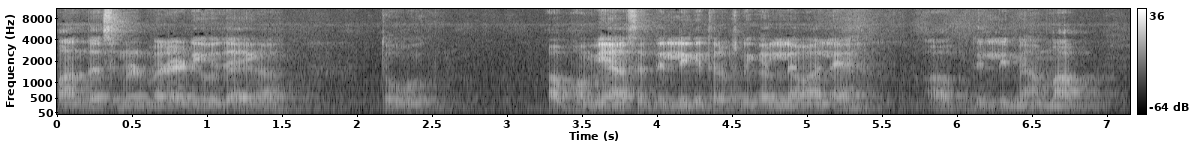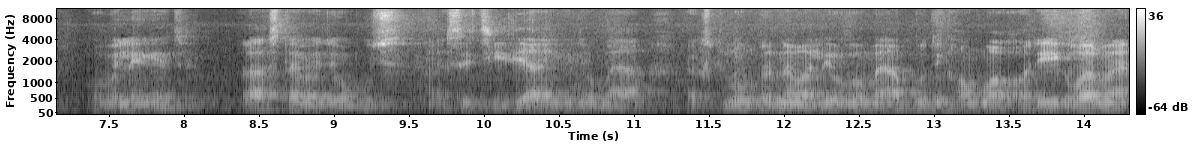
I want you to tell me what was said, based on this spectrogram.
पाँच दस मिनट में रेडी हो जाएगा। तो अब हम यहाँ से दिल्ली की तरफ़ निकलने वाले हैं। अब दिल्ली में हम आपको मिलेंगे। रास्ते में जो कुछ ऐसी चीज़ें आएँगी जो मैं एक्सप्लोर करने वाली होगा मैं आपको दिखाऊँगा। और एक बार मैं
